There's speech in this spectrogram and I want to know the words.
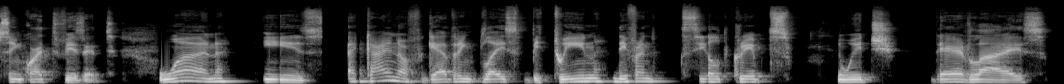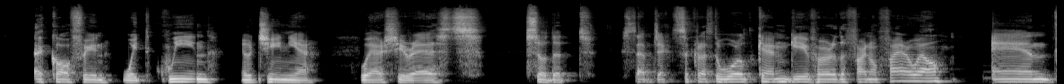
seen quite visit. One is a kind of gathering place between different sealed crypts, in which there lies a coffin with Queen Eugenia, where she rests, so that subjects across the world can give her the final farewell. And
